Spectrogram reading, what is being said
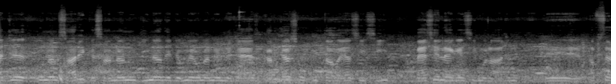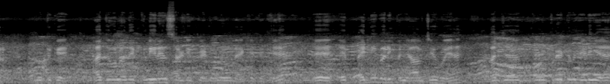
ਅੱਜ ਉਹਨਾਂ ਸਾਰੇ ਕਿਸਾਨਾਂ ਨੂੰ, ਜਿਨ੍ਹਾਂ ਦੇ ਜੁਮੇ ਉਹਨਾਂ ਨੇ ਨਜਾਇਜ਼ ਕਰਜ਼ਾ ਸ਼ੋ ਕੀਤਾ ਹੋਇਆ ਸੀ ਸੀ ਪੈਸੇ ਲੈ ਗਏ ਸੀ ਮੁਲਾਜ਼ਮ। ਅਫਸਰ ਉੱਠ ਕੇ ਅੱਜ ਉਹਨਾਂ ਦੇ ਕਲੀਅਰੈਂਸ ਸਰਟੀਫਿਕੇਟ ਉਹਨਾਂ ਨੂੰ ਲੈ ਕੇ ਦਿੱਤੇ ਹੈ। ਇਹ ਇਹ ਪਹਿਲੀ ਵਾਰੀ ਪੰਜਾਬ 'ਚ ਹੋਇਆ ਅੱਜ ਕੋਆਪਰੇਟਿਵ ਜਿਹੜੀ ਹੈ,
